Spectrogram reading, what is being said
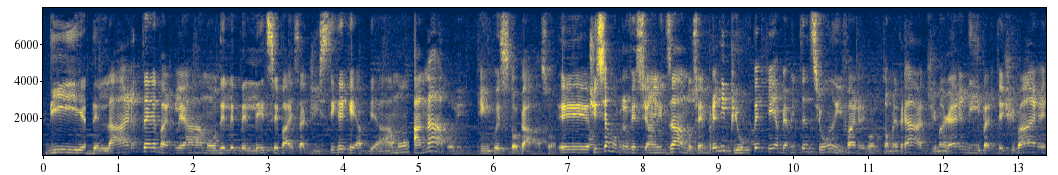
di dell'arte parliamo delle bellezze paesaggistiche che abbiamo a Napoli in questo caso. E ci stiamo professionalizzando sempre di più perché abbiamo intenzione di fare cortometraggi magari di partecipare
